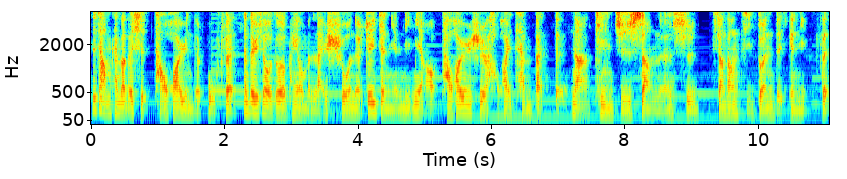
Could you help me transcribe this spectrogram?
接下来我们看到的是桃花运的部分。那对于射手座的朋友们来说呢，这一整年里面哦，桃花运是好坏参半的。那品质上呢，是相当极端的一个年份。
